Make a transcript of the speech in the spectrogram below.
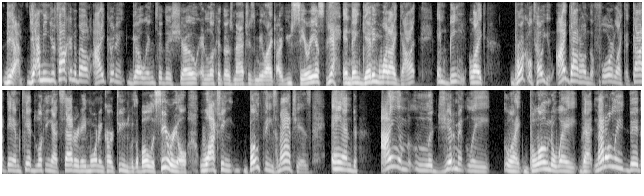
Yeah. Yeah. I mean, you're talking about I couldn't go into this show and look at those matches and be like, are you serious? Yeah. And then getting what I got and being like, Brooke will tell you, I got on the floor like a goddamn kid looking at Saturday morning cartoons with a bowl of cereal, watching both these matches. And I am legitimately like blown away that not only did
